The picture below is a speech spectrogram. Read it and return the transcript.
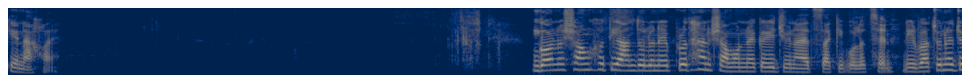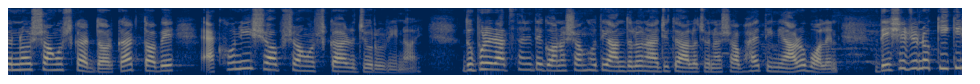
কেনা হয়। গণসংহতি আন্দোলনের প্রধান সমন্বয়কারী জুনায়েদ সাকি বলেছেন, নির্বাচনের জন্য সংস্কার দরকার, তবে এখনই সব সংস্কার জরুরি নয়। দুপুরে রাজধানীতে গণসংহতি আন্দোলন আয়োজিত আলোচনা সভায় তিনি আরও বলেন, দেশের জন্য কি কি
